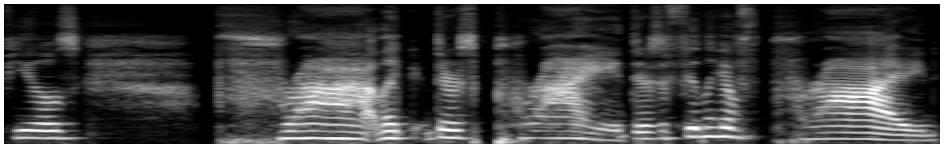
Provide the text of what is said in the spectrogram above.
feels pride like there's pride there's a feeling of pride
